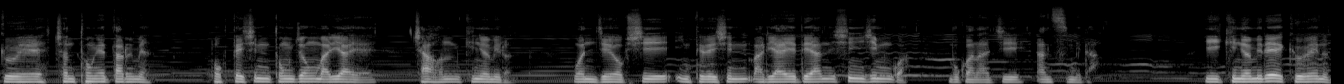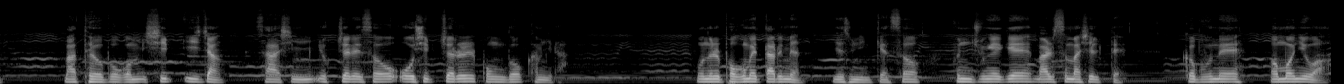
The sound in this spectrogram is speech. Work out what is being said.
교회 전통에 따르면 복되신 동정 마리아의 자헌 기념일은 원죄 없이 잉태되신 마리아에 대한 신심과 무관하지 않습니다. 이 기념일에 교회는 마테오복음 12장 46절에서 50절을 봉독합니다. 오늘 복음에 따르면 예수님께서 군중에게 말씀하실 때 그분의 어머니와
